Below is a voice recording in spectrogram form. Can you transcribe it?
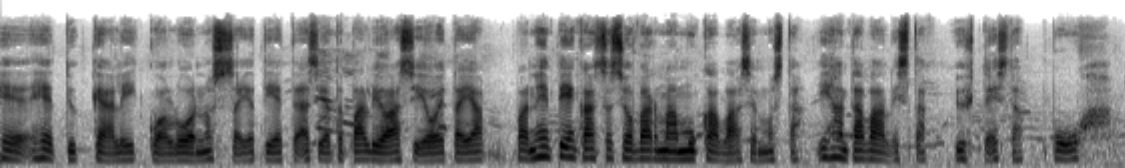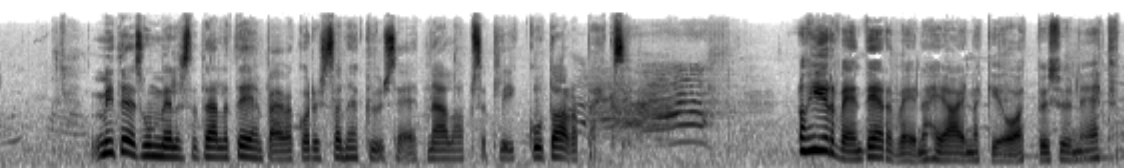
he, he tykkää liikkua luonnossa ja tietää sieltä paljon asioita ja vanhempien kanssa se on varmaan mukavaa semmoista ihan tavallista yhteistä puuhaa. Miten sun mielestä täällä teidän päiväkodissa näkyy se, että nämä lapset liikkuu tarpeeksi? No hirveän terveinä he ainakin ovat pysyneet.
